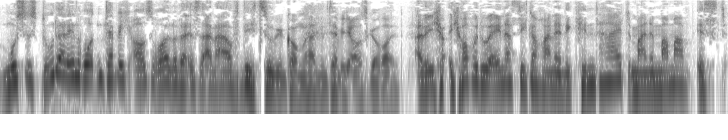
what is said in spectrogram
musstest du da den roten Teppich ausrollen oder ist einer auf dich zugekommen und hat den Teppich ausgerollt? Also ich, ich hoffe, du erinnerst dich noch an die Kindheit. Meine Mama ist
